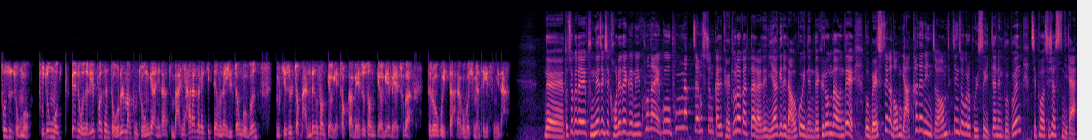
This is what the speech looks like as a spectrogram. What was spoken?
소수 종목, 두 종목이 특별히 오늘 1% 오를 만큼 좋은 게 아니라 좀 많이 하락을 했기 때문에 일정 부분 기술적 반등 성격의 저가 매수 성격의 매수가 들어오고 있다라고 보시면 되겠습니다. 네, 또 최근에 국내 증시 거래대금이 코나19 폭락장 수준까지 되돌아갔다라는 이야기들 나오고 있는데 그런 가운데 또 매수세가 너무 약하다는 점 특징적으로 볼 수 있다는 부분 짚어주셨습니다.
